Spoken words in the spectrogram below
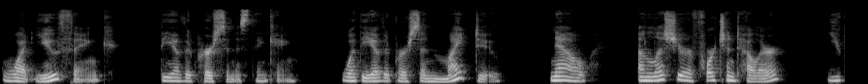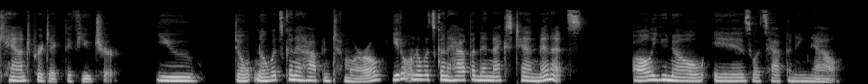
what you think the other person is thinking, what the other person might do. Now, unless you're a fortune teller, you can't predict the future. You don't know what's going to happen tomorrow. You don't know what's going to happen the next 10 minutes. All you know is what's happening now.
